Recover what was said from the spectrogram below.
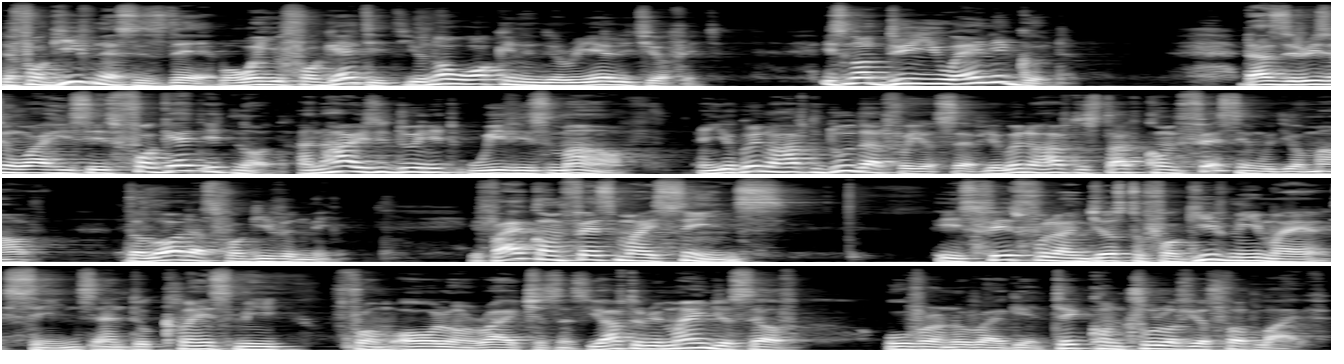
The forgiveness is there, but when you forget it, you're not walking in the reality of it. It's not doing you any good. That's the reason why he says, forget it not. And how is he doing it? With his mouth. And you're going to have to do that for yourself. You're going to have to start confessing with your mouth, the Lord has forgiven me. If I confess my sins, is faithful and just to forgive me my sins and to cleanse me from all unrighteousness. You have to remind yourself over and over again. Take control of your thought life.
